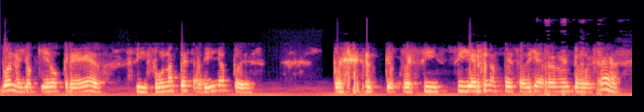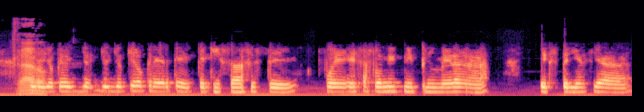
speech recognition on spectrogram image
bueno, yo quiero creer, si fue una pesadilla, pues pues que pues sí sí era una pesadilla realmente muy fea. Pero yo, yo, yo, yo quiero creer que, que quizás este fue esa fue mi, mi primera experiencia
